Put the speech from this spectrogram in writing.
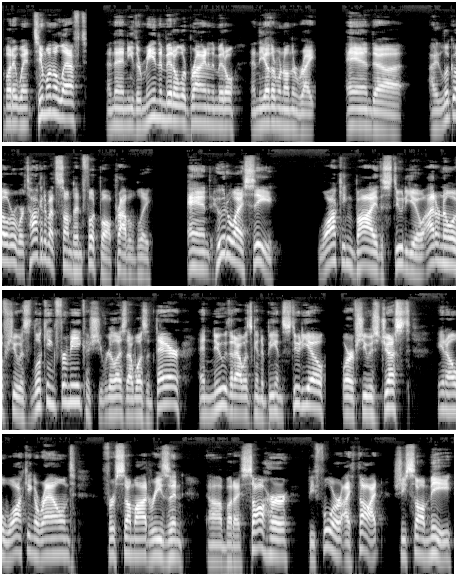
But it went Tim on the left and then either me in the middle or Brian in the middle and the other one on the right. And uh, I look over, we're talking about something football probably. And who do I see walking by the studio? I don't know if she was looking for me because she realized I wasn't there and knew that I was going to be in the studio, or if she was just, you know, walking around for some odd reason. Uh, but I saw her before I thought she saw me.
